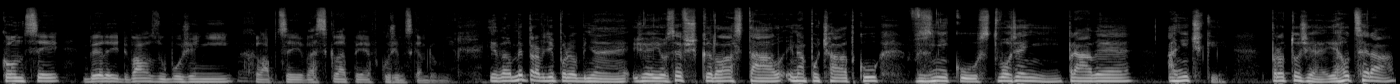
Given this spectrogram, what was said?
konci byli dva zubožení chlapci ve sklepě v Kuřimském domě. Je velmi pravděpodobné, že Josef Škrla stál i na počátku vzniku, stvoření právě Aničky, protože jeho dcera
